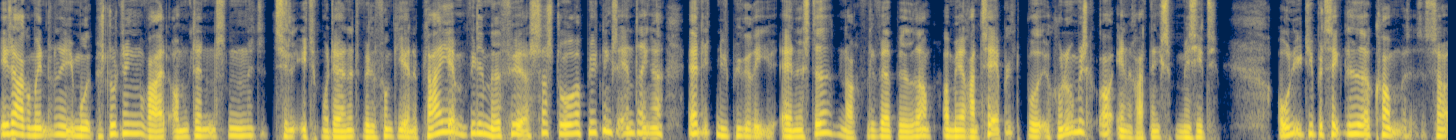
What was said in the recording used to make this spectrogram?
Et af argumenterne imod beslutningen var, at omdannelsen til et moderne, velfungerende plejehjem ville medføre så store bygningsændringer, at et nybyggeri andet sted nok ville være bedre og mere rentabelt, både økonomisk og indretningsmæssigt. Oven i de betænkeligheder kom så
